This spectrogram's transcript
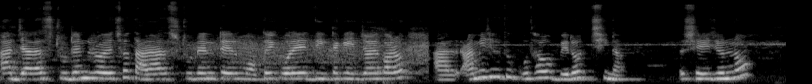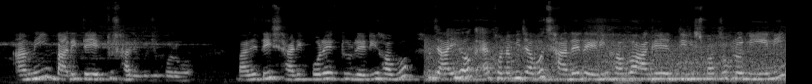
আর যারা স্টুডেন্ট রয়েছে, তারা স্টুডেন্টের মতোই করে দিনটাকে এনজয় করো। আর আমি যেহেতু কোথাও বেরোচ্ছি না তো সেই জন্য আমি বাড়িতেই একটু সাজুগুজু করব। বাড়িতেই শাড়ি পরে একটু রেডি হব। যাই হোক, এখন আমি যাব ছাদে রেডি হব। আগে জিনিসপত্রগুলো নিয়ে নিই।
